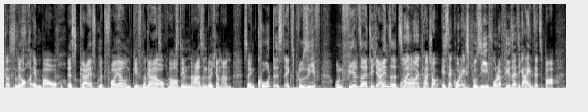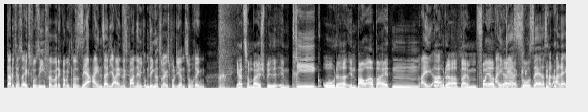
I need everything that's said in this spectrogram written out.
Das Loch es, im Bauch. Es greift mit Feuer und Giftgas aus den Nasenlöchern an. Sein Code ist explosiv und vielseitig einsetzbar. Moment, Moment, halt, stopp. Ist der Code explosiv oder vielseitig einsetzbar? Dadurch, dass er explosiv wäre, würde er, glaube ich, nur sehr einseitig einsetzbar, nämlich um Dinge zum Explodieren zu bringen. Ja, zum Beispiel im Krieg oder in Bauarbeiten I, uh, oder beim Feuerwerk. I guess so sehr, dass halt alle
